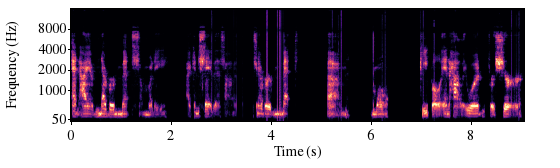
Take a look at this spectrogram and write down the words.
And I have never met somebody. I can say this honestly. I've never met um, more people in Hollywood for sure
